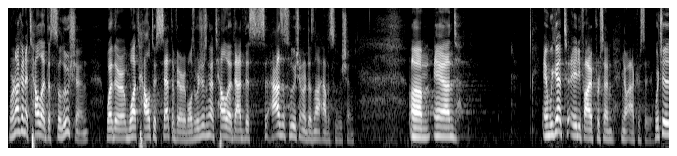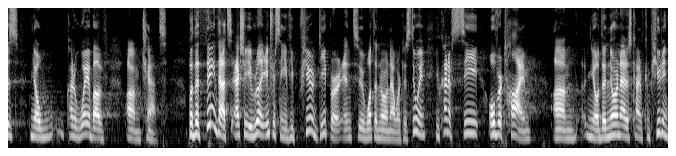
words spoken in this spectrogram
We're not going to tell it the solution, whether what, how to set the variables. We're just going to tell it that this has a solution or does not have a solution. Um, and, and we get 85% you know, accuracy, which is you know, kind of way above um, chance. But the thing that's actually really interesting, if you peer deeper into what the neural network is doing, you kind of see over time, um, you know, the neural net is kind of computing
